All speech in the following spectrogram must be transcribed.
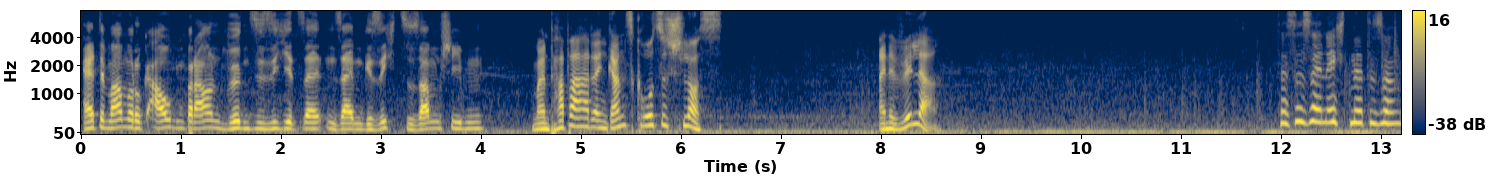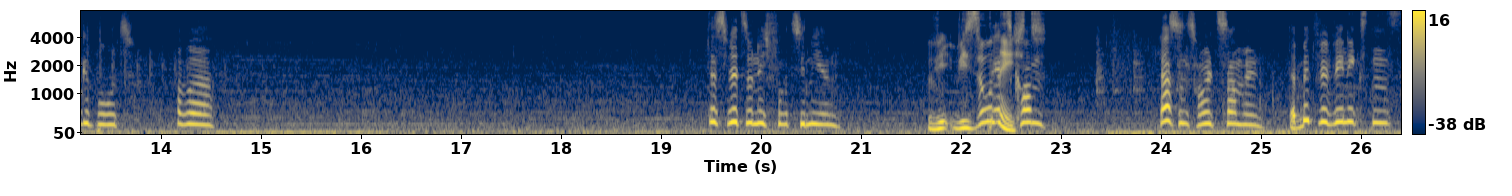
hätte Marmaruk Augenbrauen, würden sie sich jetzt in seinem Gesicht zusammenschieben. mein Papa hat ein ganz großes Schloss. Eine Villa. Das ist ein echt nettes Angebot. Aber. Das wird so nicht funktionieren. Wie, wieso Jetzt nicht? komm. Lass uns Holz sammeln. Damit wir wenigstens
